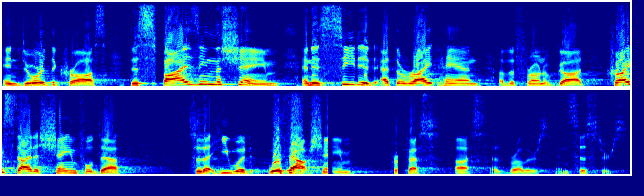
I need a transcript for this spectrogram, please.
endured the cross, despising the shame, and is seated at the right hand of the throne of God. Christ died a shameful death so that he would, without shame, profess us as brothers and sisters.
